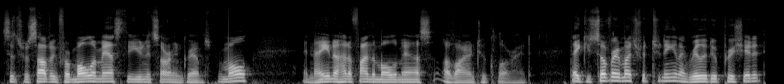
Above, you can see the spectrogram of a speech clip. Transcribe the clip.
Since we're solving for molar mass, the units are in grams per mole, and now you know how to find the molar mass of iron 2 chloride. Thank you so very much for tuning in. I really do appreciate it.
